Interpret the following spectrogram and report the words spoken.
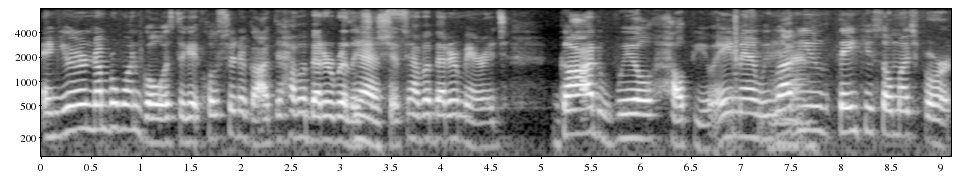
and your number one goal is to get closer to God, to have a better relationship, Yes. to have a better marriage, God will help you. Amen. We love you. Thank you so much for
